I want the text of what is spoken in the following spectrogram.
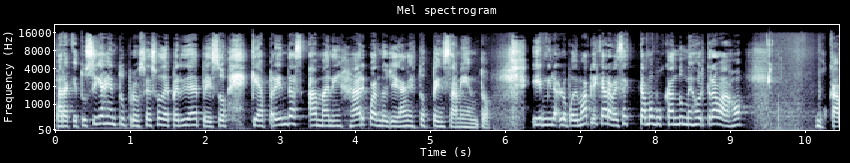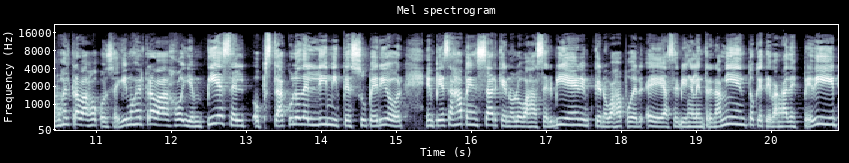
para que tú sigas en tu proceso de pérdida de peso, que aprendas a manejar cuando cuando llegan estos pensamientos. Y mira, lo podemos aplicar, a veces estamos buscando un mejor trabajo buscamos el trabajo, conseguimos el trabajo y empieza el obstáculo del límite superior, empiezas a pensar que no lo vas a hacer bien, que no vas a poder eh, hacer bien el entrenamiento, que te van a despedir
